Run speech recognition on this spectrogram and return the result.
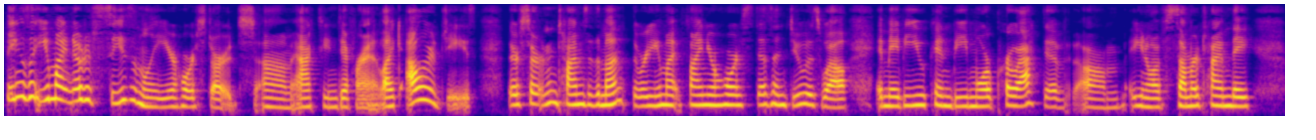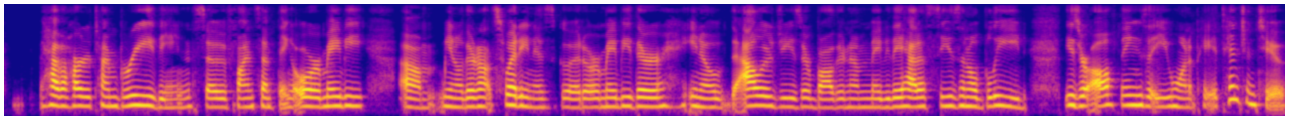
things that you might notice seasonally your horse starts um, acting different like allergies. There's certain times of the month where you might find your horse doesn't do as well and maybe you can be more proactive um, you know if summertime they have a harder time breathing so find something or maybe um, you know they're not sweating as good or maybe they're you know the allergies are bothering them maybe they had a seasonal bleed. These are all things that you want to pay attention to.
